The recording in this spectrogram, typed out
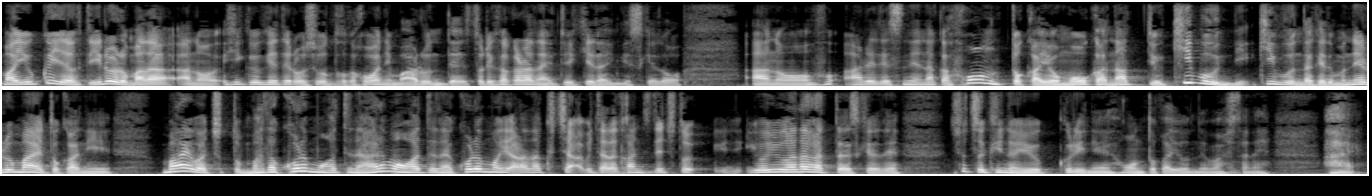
まあゆっくりじゃなくて、いろいろまだ、あの、引き受けてるお仕事とか他にもあるんで、取り掛からないといけないんですけど、あの、あれですね、なんか本とか読もうかなっていう気分に、気分だけでも寝る前とかに、前はちょっとまだこれも終わってない、あれも終わってないない、これもやらなくちゃ、みたいな感じでちょっと余裕がなかったですけどね、ちょっと昨日ゆっくりね、本とか読んでましたね。はい。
